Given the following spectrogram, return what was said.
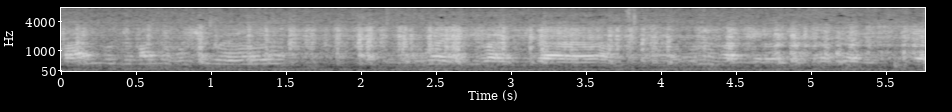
많은 분들 만나보시고요. 수고하시기 바랍니다. 오늘 마치고 인사드리겠습니다.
